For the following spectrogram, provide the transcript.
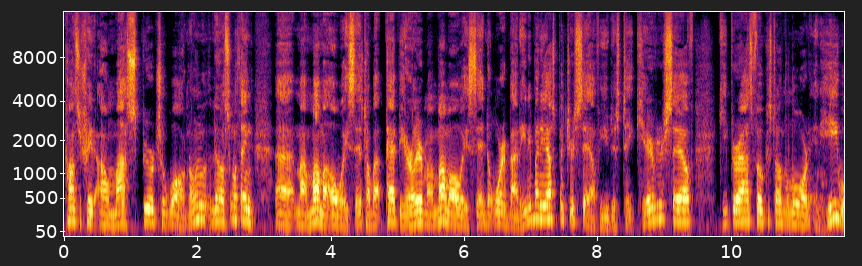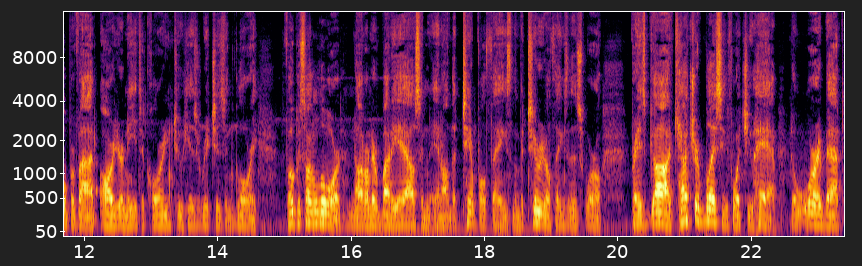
concentrate on my spiritual walk. You know, it's one thing uh, my mama always says, talk about Pappy earlier, my mama always said, don't worry about anybody else but yourself. You just take care of yourself, keep your eyes focused on the Lord, and He will provide all your needs according to His riches and glory. Focus on the Lord, not on everybody else and, and on the temporal things and the material things of this world. Praise God. Count your blessings for what you have. Don't worry about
